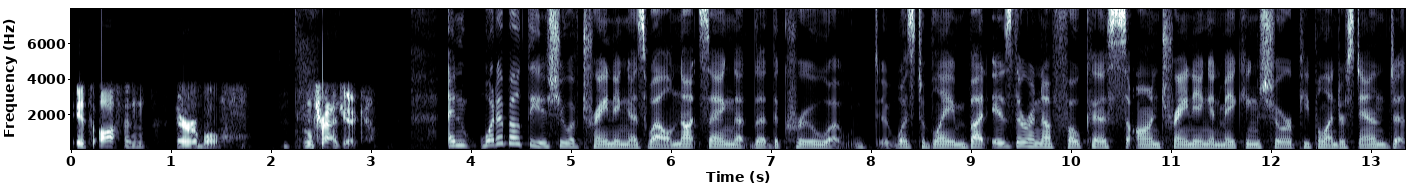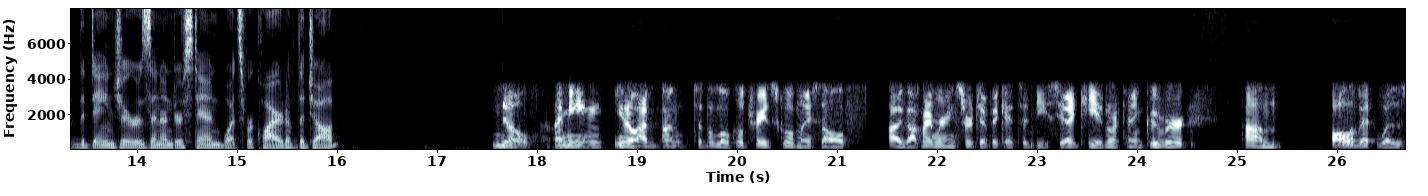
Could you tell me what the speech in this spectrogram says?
it's often terrible and tragic. And what about the issue of training as well? Not saying that the, the crew uh, was to blame, but is there enough focus on training and making sure people understand the dangers and understand what's required of the job? No, I mean, you know, I've gone to the local trade school myself. I got my marine certificates at BCIT in North Vancouver. Um, all of it was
